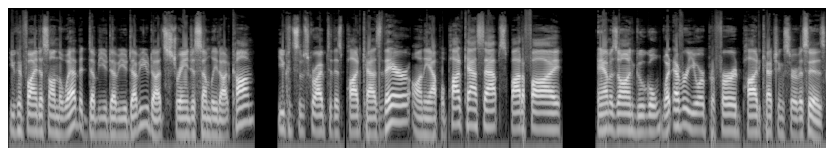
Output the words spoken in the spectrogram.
You can find us on the web at www.strangeassembly.com. You can subscribe to this podcast there on the Apple Podcast app, Spotify, Amazon, Google, whatever your preferred podcatching service is.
